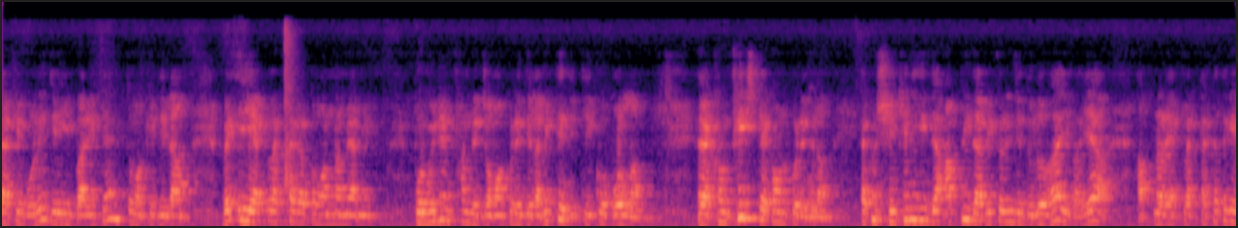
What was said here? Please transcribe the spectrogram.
তাকে বলে যে, এই বাড়িতে আমি তোমাকে দিলাম, বা এই এক লাখ টাকা তোমার নামে আমি প্রভিডেন্ট ফান্ডে জমা করে দিলাম, ইত্যাদি ইত্যাদি বললাম। এখন ফিক্সড অ্যাকাউন্ট করে দিলাম। এখন সেখানে যদি আপনি দাবি করেন যে, দুলো ভাই, ভাইয়া, আপনার এক লাখ টাকা থেকে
